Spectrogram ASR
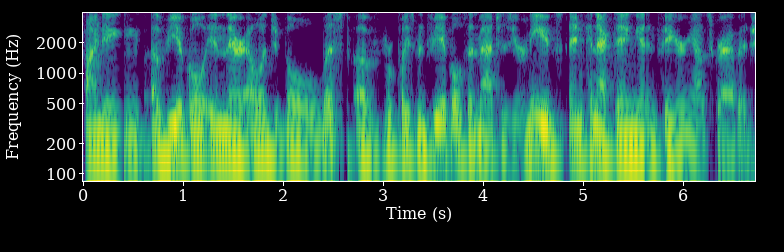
finding a vehicle in their eligible list of replacement vehicles that matches your needs and connecting and figuring out scrappage.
